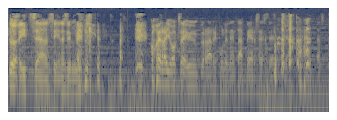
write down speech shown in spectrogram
syö itseään siinä silleen. Koira juoksee ympyrää, ripuli lentää perseestä ja tähän tästä.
